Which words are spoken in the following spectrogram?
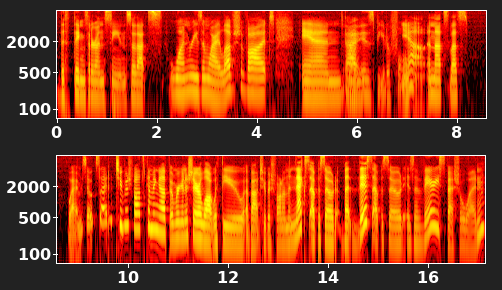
the things that are unseen. So that's one reason why I love Shevat and That um, is beautiful. yeah, and that's that's why I'm so excited. Tu B'Shvat's coming up, and we're going to share a lot with you about Tu B'Shvat on the next episode. But this episode is a very special one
